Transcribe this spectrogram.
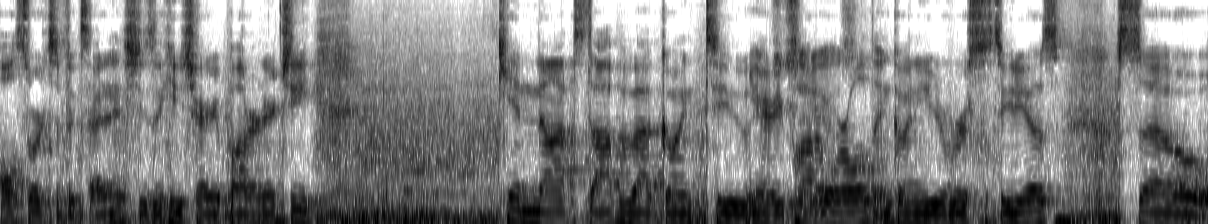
all sorts of excited. She's a huge Harry Potter nerd. She cannot stop about going to Harry Potter Studios. World and going to Universal Studios. So,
